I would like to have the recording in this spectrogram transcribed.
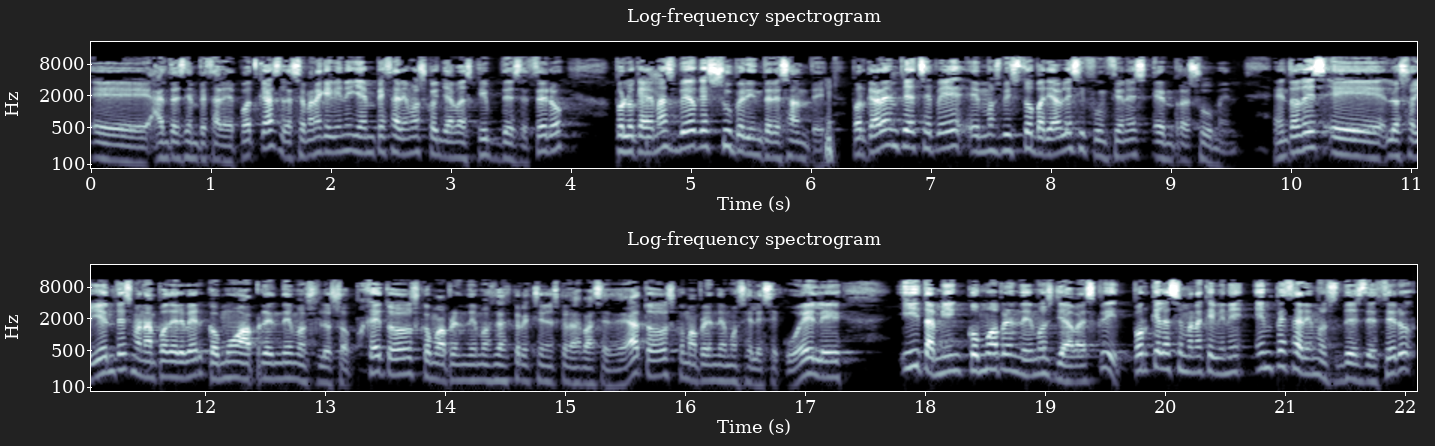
eh, antes de empezar el podcast, la semana que viene ya empezaremos con JavaScript desde cero, por lo que además veo que es súper interesante, porque ahora en PHP hemos visto variables y funciones en resumen. Entonces, eh, los oyentes van a poder ver cómo aprendemos los objetos, cómo aprendemos las conexiones con las bases de datos, cómo aprendemos el SQL y también cómo aprendemos JavaScript, porque la semana que viene empezaremos desde cero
